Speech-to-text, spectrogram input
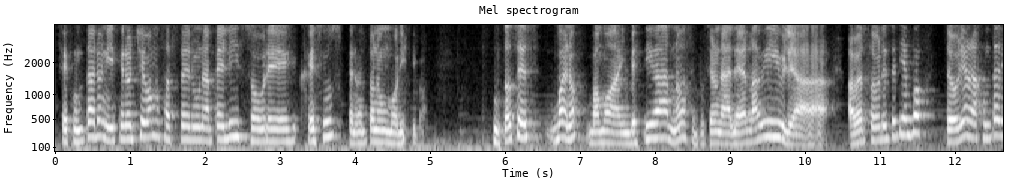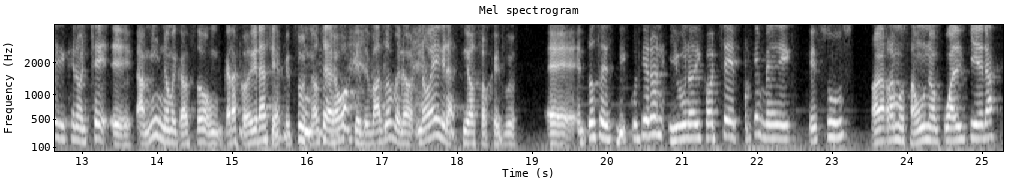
Se juntaron y dijeron, che, vamos a hacer una peli sobre Jesús, pero en tono humorístico. Entonces, bueno, vamos a investigar, ¿no? Se pusieron a leer la Biblia, a, ver sobre ese tiempo, se volvieron a juntar y dijeron, che, eh, a mí no me causó un carajo de gracia Jesús, no sé a vos qué te pasó, pero no es gracioso Jesús. Eh, entonces discutieron y uno dijo, che, ¿por qué en vez de Jesús agarramos a uno cualquiera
